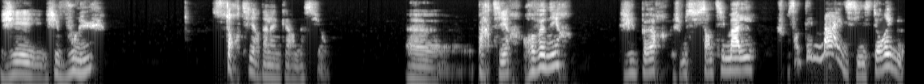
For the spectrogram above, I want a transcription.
j'ai, j'ai voulu sortir de l'incarnation, euh, partir, revenir. J'ai eu peur, je me suis senti mal, je me sentais mal ici, c'était horrible.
